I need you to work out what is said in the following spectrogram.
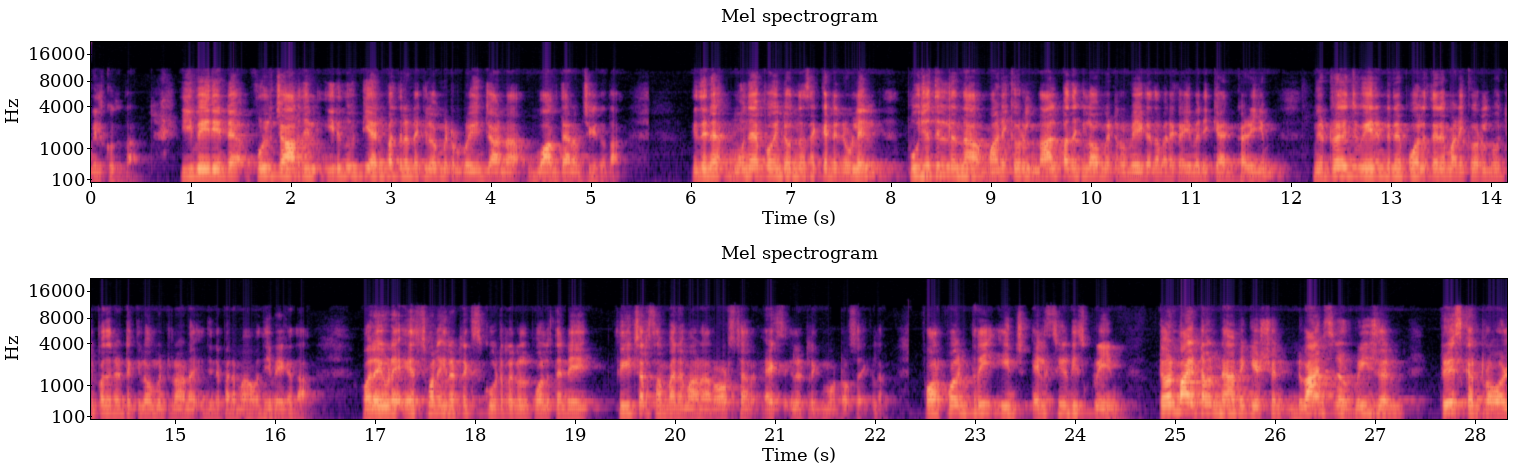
വിൽക്കുന്നത്. ഈ വേരിയന്റ് ഫുൾ ചാർജിൽ ഇരുന്നൂറ്റി അൻപത്തിരണ്ട് കിലോമീറ്റർ റേഞ്ചാണ് വാഗ്ദാനം ചെയ്യുന്നത്. ഇതിന് മൂന്ന് പോയിന്റ് ഒന്ന് സെക്കൻഡിനുള്ളിൽ പൂജ്യത്തിൽ നിന്ന് മണിക്കൂറിൽ നാൽപ്പത് കിലോമീറ്റർ വേഗത വരെ കൈവരിക്കാൻ കഴിയും. മിഡ് റേഞ്ച് വേരിയന്റിനെ പോലെ തന്നെ മണിക്കൂറിൽ നൂറ്റി പതിനെട്ട് കിലോമീറ്റർ ആണ് ഇതിന്റെ പരമാവധി വേഗത. ഒലയുടെ എസ് വൺ ഇലക്ട്രിക് സ്കൂട്ടറുകൾ പോലെ തന്നെ ഫീച്ചർ സമ്പന്നമാണ് Roadster X electric motorcycle four point three inch L C D screen turn by turn navigation, advanced regen cruise control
